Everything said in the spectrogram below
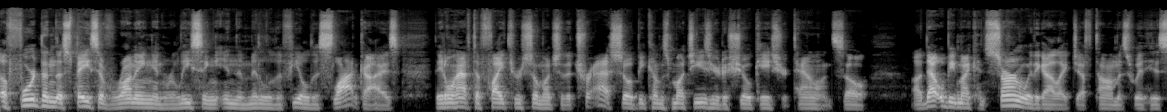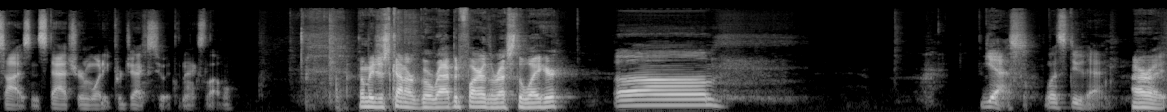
afford them the space of running and releasing in the middle of the field as slot guys they don't have to fight through so much of the trash so it becomes much easier to showcase your talent. So uh, that would be my concern with a guy like jeff thomas with his size and stature and what he projects to at the next level. Let me just kind of go rapid fire the rest of the way here? Um Yes, let's do that. All right,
